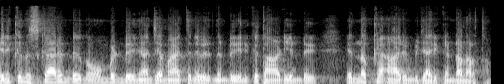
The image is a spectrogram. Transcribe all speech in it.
എനിക്ക് നിസ്കാരമുണ്ട് നോമ്പുണ്ട് ഞാൻ ജമാഅത്തിന് വരുന്നുണ്ട് എനിക്ക് താടിയുണ്ട് എന്നൊക്കെ ആരും വിചാരിക്കേണ്ടെന്നർത്ഥം.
